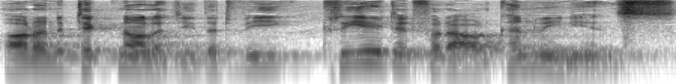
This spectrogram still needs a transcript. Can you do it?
or any technology that we created for our convenience,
